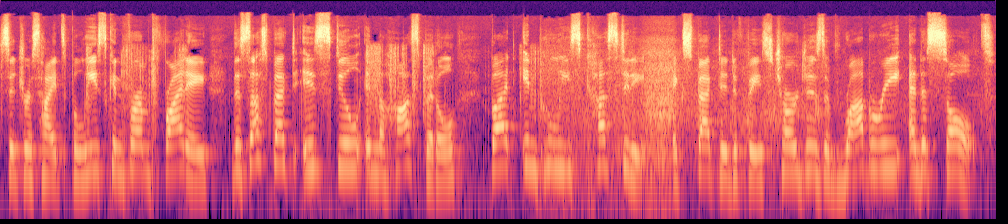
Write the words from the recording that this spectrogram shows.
Citrus Heights police confirmed Friday the suspect is still in the hospital, but in police custody, expected to face charges of robbery and assault.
